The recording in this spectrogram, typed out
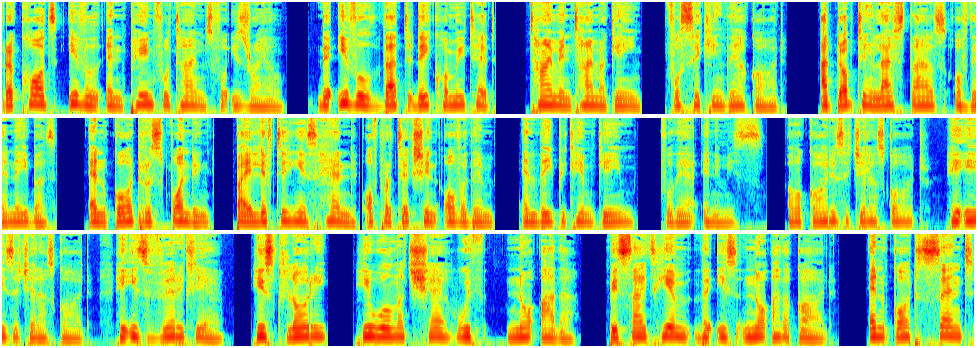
records evil and painful times for Israel. The evil that they committed time and time again, forsaking their God, adopting lifestyles of their neighbors, and God responding by lifting his hand of protection over them, and they became game for their enemies. Our God is a jealous God. He is a jealous God. He is very clear. His glory he will not share with no other. Besides him, there is no other God. And God sent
